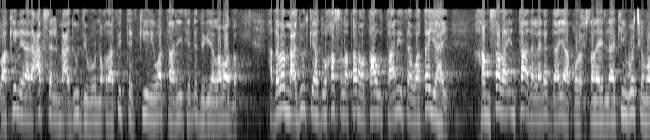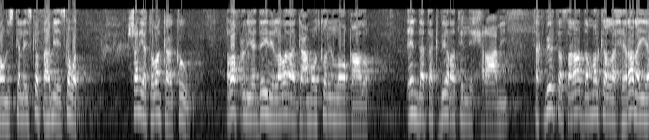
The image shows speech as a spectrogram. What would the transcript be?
waa kii la yihahda cagsa almacduudi buu noqdaa fi tadkiiri wataniisi dhadig iyo laboodba haddaba macduudkii hadduu khaslatan oo taa u taaniisa wata yahay khamsada in ta'da laga daayaa quruxsanayd laakiin wejkan waa un iska la iska fahmiya iska wad. Shan iyo tobanka kow rafculyadayni labada gacmood kor in loo qaado cinda takbiirati alixraami takbiirta salaada marka la xiranaya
